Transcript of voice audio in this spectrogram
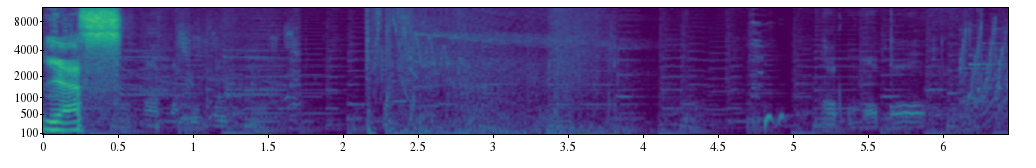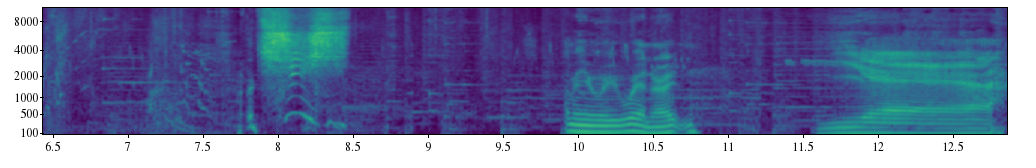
Yes. Sheesh. I mean, we win, right? Yeah.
